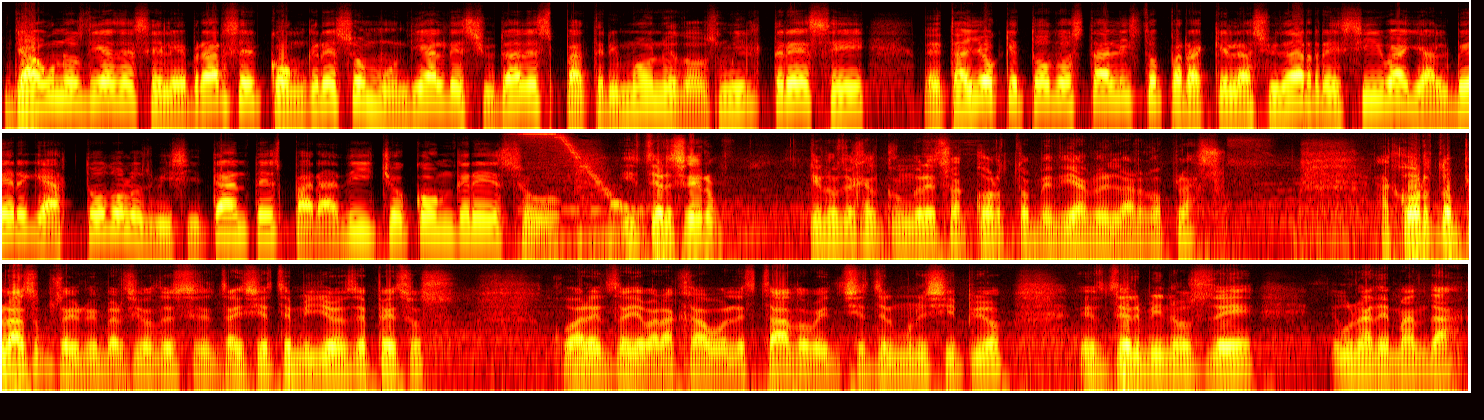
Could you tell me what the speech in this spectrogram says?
ya unos días de celebrarse el Congreso Mundial de Ciudades Patrimonio 2013, detalló que todo está listo para que la ciudad reciba y albergue a todos los visitantes para dicho congreso. Y tercero, que nos deja el Congreso a corto, mediano y largo plazo. A corto plazo pues hay una inversión de 67 millones de pesos, 40 llevará a cabo el Estado, 27 el municipio, en términos de una demanda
